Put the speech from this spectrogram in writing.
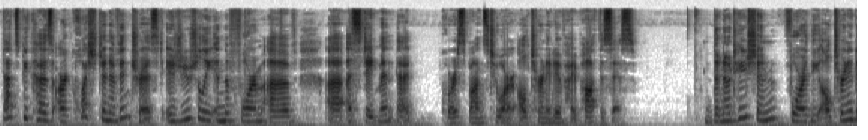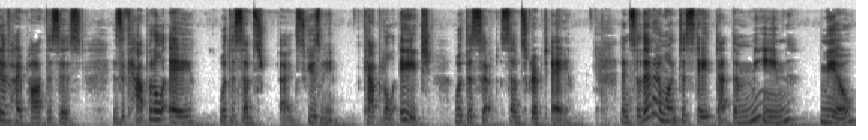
That's because our question of interest is usually in the form of uh, a statement that corresponds to our alternative hypothesis. The notation for the alternative hypothesis is a capital A with a sub, uh, excuse me, capital H with the sub subscript A. And so then I want to state that the mean, mu,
